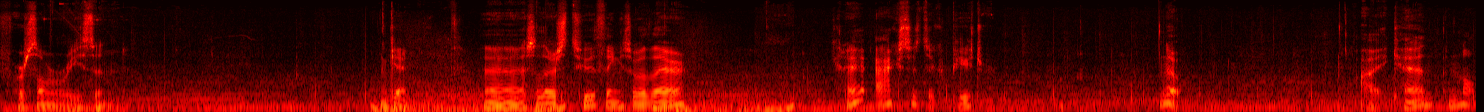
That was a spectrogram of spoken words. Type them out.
for some reason. Okay, uh, so there's two things over there. Can I access the computer? No. I can not.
